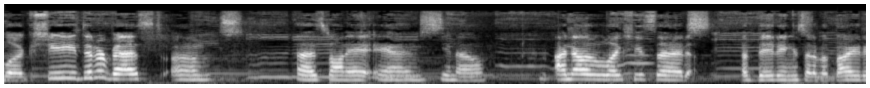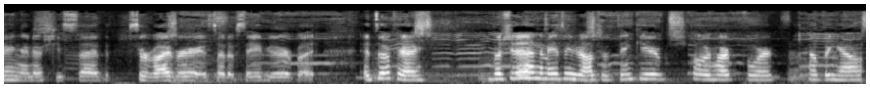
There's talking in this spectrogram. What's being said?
Look she did her best best on it and you know I know, like she said, abating instead of abiding. I know she said survivor instead of savior, but it's okay. But she did an amazing job, so thank you, Chloe Harp, for helping out.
